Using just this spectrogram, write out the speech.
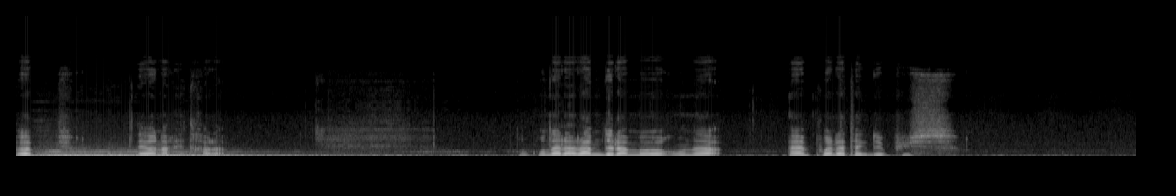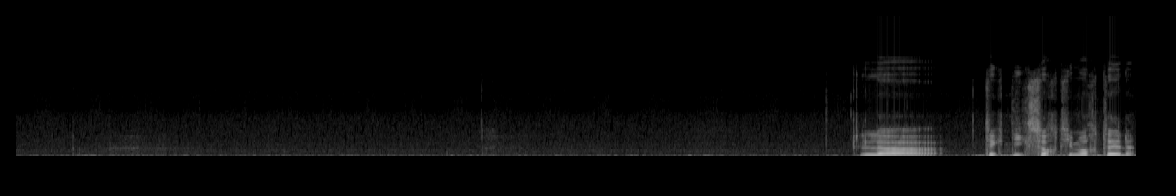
Hop, et on arrêtera là. Donc on a la lame de la mort, on a un point d'attaque de plus. la technique sortie mortelle.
